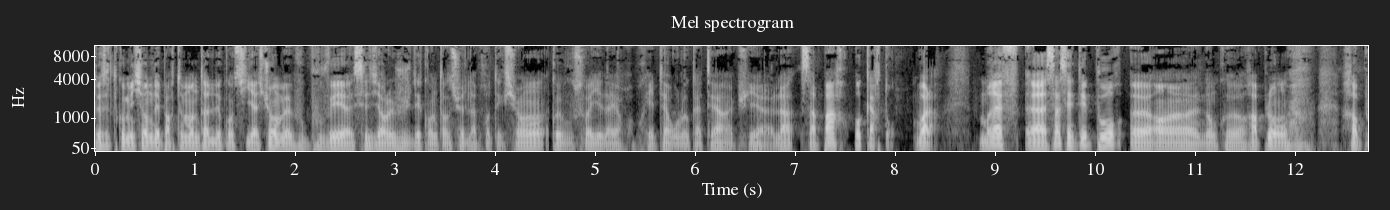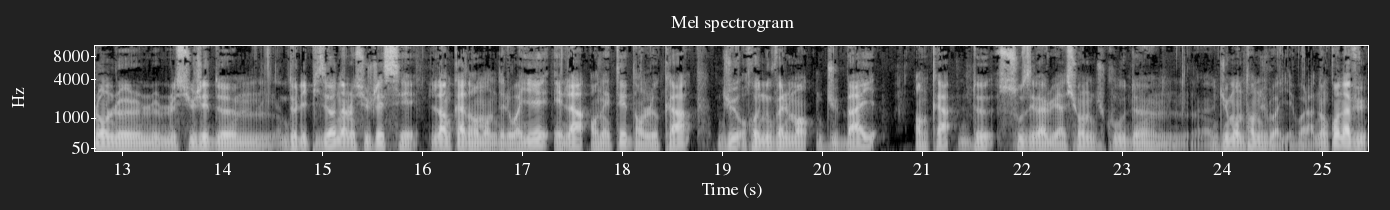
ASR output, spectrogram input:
de cette commission départementale de conciliation, ben, vous pouvez euh, saisir le juge des contentieux de la protection, que vous soyez d'ailleurs propriétaire ou locataire, et puis euh, là, ça part au carton. Voilà. Bref, euh, ça c'était pour donc rappelons rappelons le, sujet de, de l'épisode. Hein. Le sujet c'est l'encadrement des loyers et là on était dans le cas du renouvellement du bail en cas de sous-évaluation du du montant du loyer. Voilà. Donc on a vu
